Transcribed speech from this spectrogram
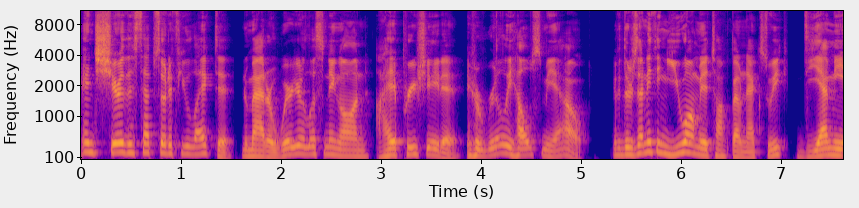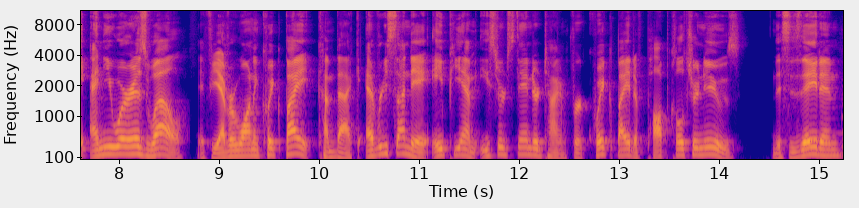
And share this episode if you liked it. No matter where you're listening on, I appreciate it. It really helps me out. If there's anything you want me to talk about next week, DM me anywhere as well. If you ever want a quick bite, come back every Sunday at 8 p.m. Eastern Standard Time for a quick bite of pop culture news. This is Aiden.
